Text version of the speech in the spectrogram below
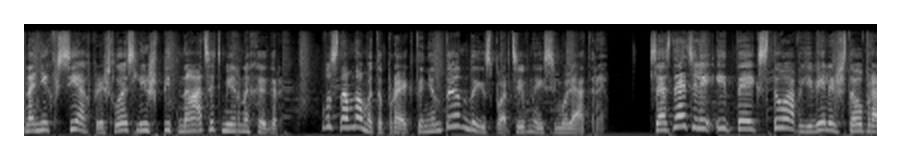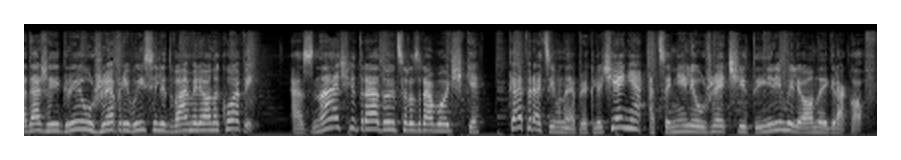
На них всех пришлось лишь 15 мирных игр. В основном это проекты Nintendo и спортивные симуляторы. Создатели It Takes Two объявили, что продажи игры уже превысили 2 миллиона копий. А значит, радуются разработчики, кооперативное приключение оценили уже 4 миллиона игроков.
